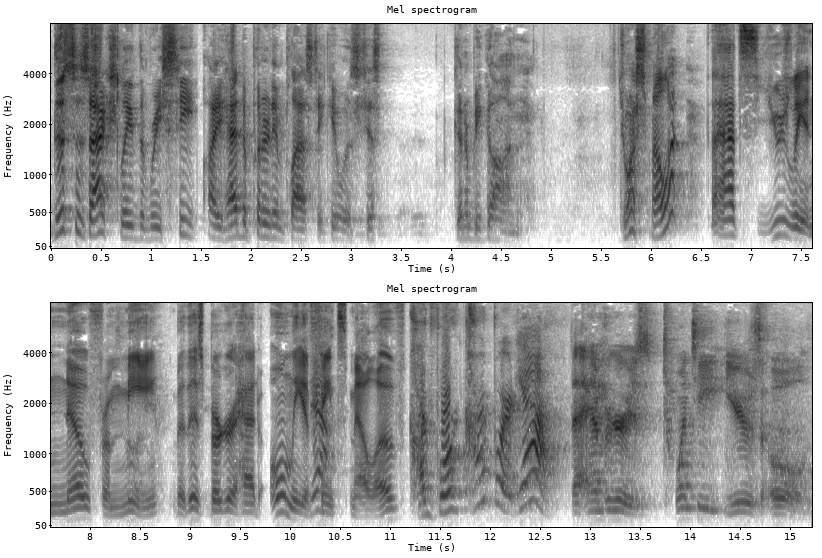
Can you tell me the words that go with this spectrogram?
This is actually the receipt. I had to put it in plastic. It was just going to be gone. Do you want to smell it? That's usually a no from me, but this burger had only a Yeah. faint smell of Cardboard? Cardboard, yeah. That hamburger is 20 years old.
